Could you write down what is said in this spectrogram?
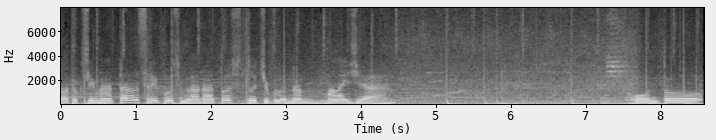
Produksi Matel 1976 Malaysia untuk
